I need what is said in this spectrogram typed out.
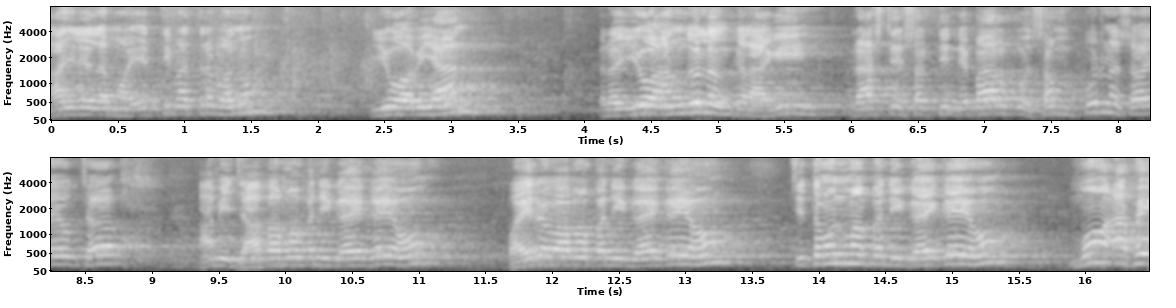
आजलाई म यति मात्र भनौँ। यो अभियान र यो आन्दोलनका लागि राष्ट्रिय शक्ति नेपालको सम्पूर्ण सहयोग छ। हामी झापामा पनि गएकै हौँ भैरवामा पनि गएकै हौँ चितवनमा पनि गएकै हौँ। म आफै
